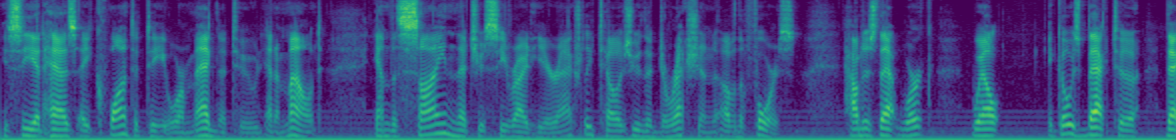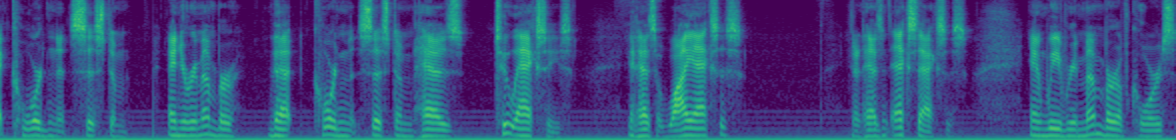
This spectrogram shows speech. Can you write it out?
You see it has a quantity or magnitude, an amount, and the sign that you see right here actually tells you the direction of the force. How does that work? Well, it goes back to that coordinate system. And you remember that coordinate system has two axes. It has a y-axis and it has an x-axis. And we remember, of course,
